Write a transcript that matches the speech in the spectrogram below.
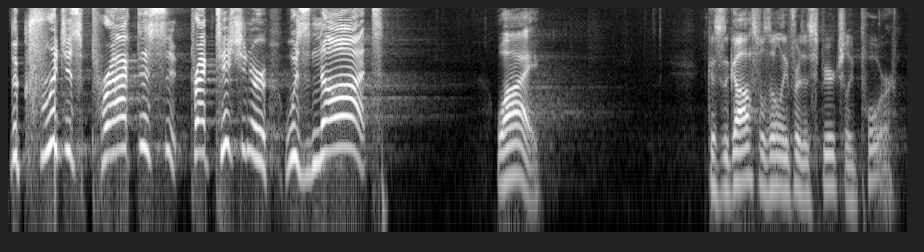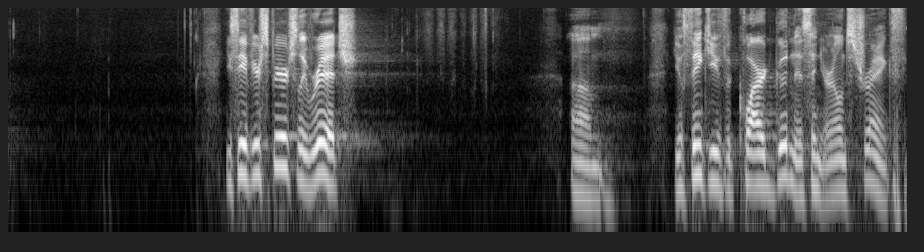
The religious practice, practitioner was not. Why? Because the gospel is only for the spiritually poor. You see, if you're spiritually rich, um, you'll think you've acquired goodness in your own strength.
